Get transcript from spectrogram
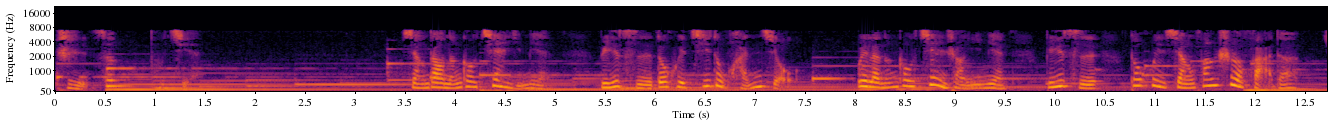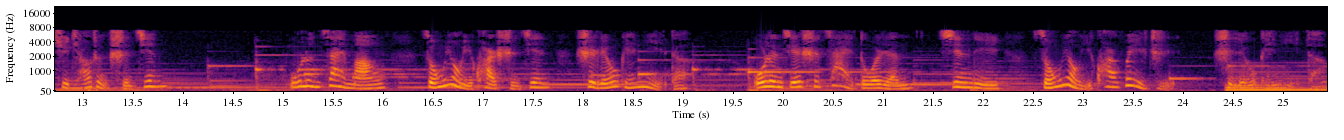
只增不减。想到能够见一面，彼此都会激动很久。为了能够见上一面，彼此都会想方设法的去调整时间。无论再忙。总有一块时间是留给你的，无论结识再多人，心里总有一块位置是留给你的。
